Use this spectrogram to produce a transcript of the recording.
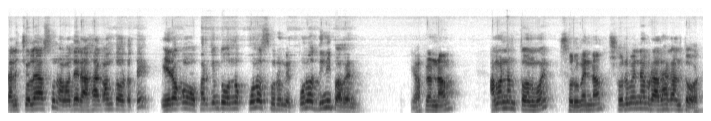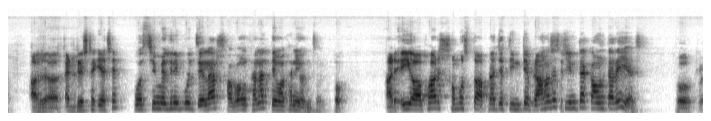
তাহলে চলে আসুন আমাদের রাধাকান্ত অটোতে। এরকম অফার কিন্তু অন্য কোনো শোরুমে কোনো দিনই পাবেন আপনার নাম? আমার নাম তন্ময়। শোরুমের নাম? শোরুমের নাম রাধাকান্ত অটো। আর অ্যাড্রেসটা কি আছে? পশ্চিম মেদিনীপুর জেলার সবং থানার তেমাথানি অঞ্চল। আর এই অফার সমস্ত আপনার যে তিনটে আমাদের তিনটা কাউন্টারেই আছে। ওকে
